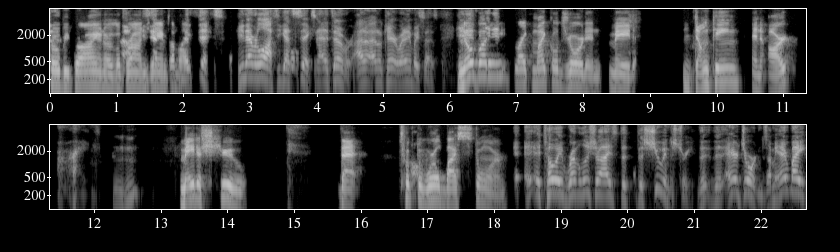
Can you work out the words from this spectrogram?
Kobe Bryant or LeBron he's James. I'm like, six. He never lost. He got six. It's over. I don't, I don't care what anybody says. He didn't- nobody like Michael Jordan made dunking an art, Right. Mm-hmm. made a shoe that took the Oh. world by storm. It, it totally revolutionized the, the shoe industry. The the Air Jordans. I mean, everybody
